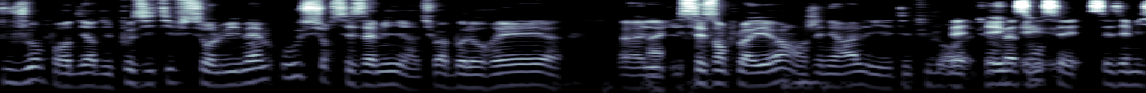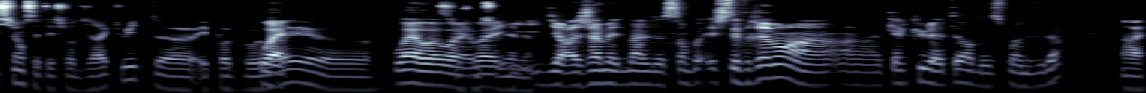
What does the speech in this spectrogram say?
toujours pour dire du positif sur lui-même ou sur ses amis. hein, tu vois, Bolloré, euh, Ouais. ses employeurs en général, il était toujours. mais de toute et- façon et- ces émissions c'était sur Direct 8 euh, époque Bolloré euh, Ouais, ouais, ouais, ouais. souviens Il, il dira jamais de mal de son. C'est vraiment un, un calculateur de ce point de vue-là. Ouais.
